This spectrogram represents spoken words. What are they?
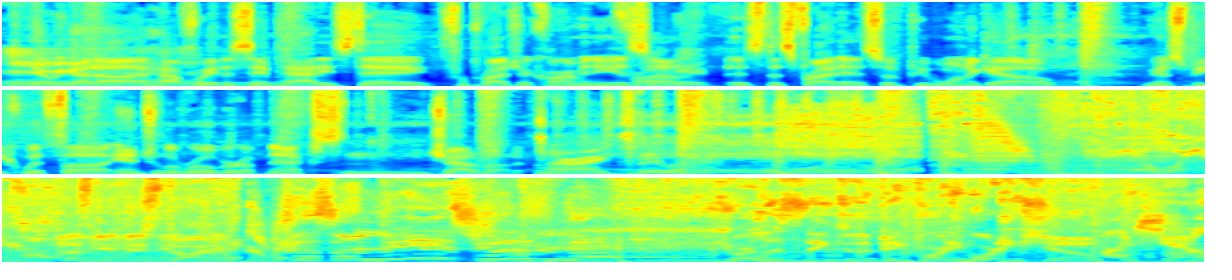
Yeah, we got uh, halfway to St. Patty's Day for Project Harmony. Is uh, it's this Friday, so if people want to go, we're going to speak with uh, Angela Rober up next and chat about it. All right, stay with us. Let's get this started. You're listening to the Big Party Morning Show. on Channel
